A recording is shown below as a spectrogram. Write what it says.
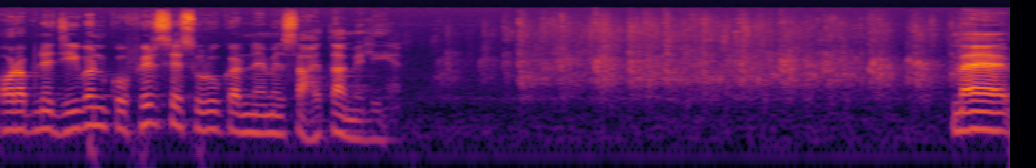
और अपने जीवन को फिर से शुरू करने में सहायता मिली है। मैं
